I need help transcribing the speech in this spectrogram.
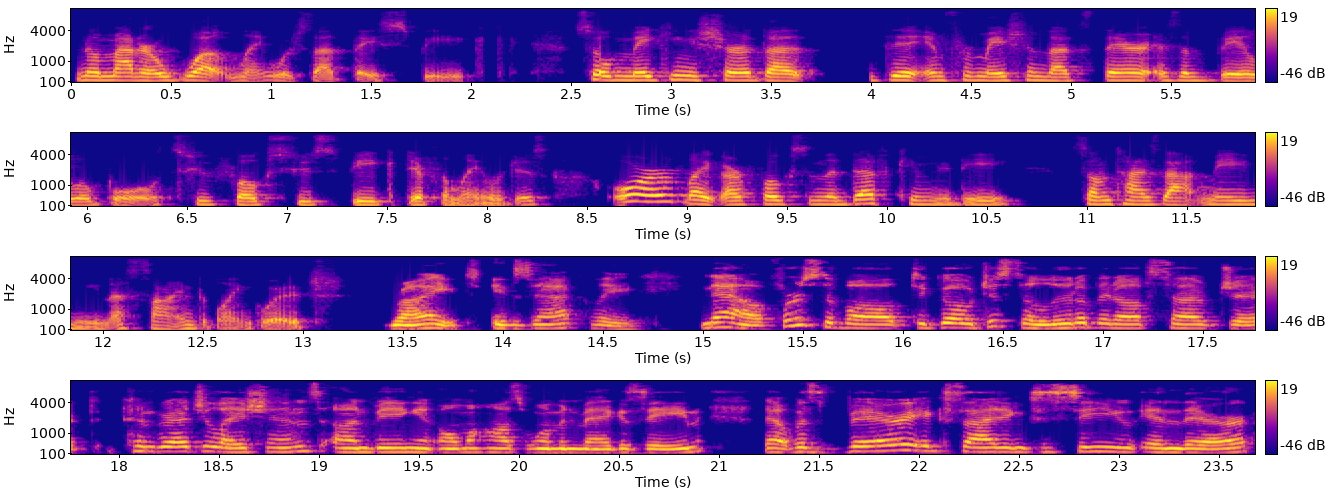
no matter what language that they speak. So making sure that the information that's there is available to folks who speak different languages or like our folks in the deaf community, sometimes that may mean a signed language. Right, exactly. Now, first of all, to go just a little bit off subject, congratulations on being in Omaha's Woman magazine. That was very exciting to see you in there.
